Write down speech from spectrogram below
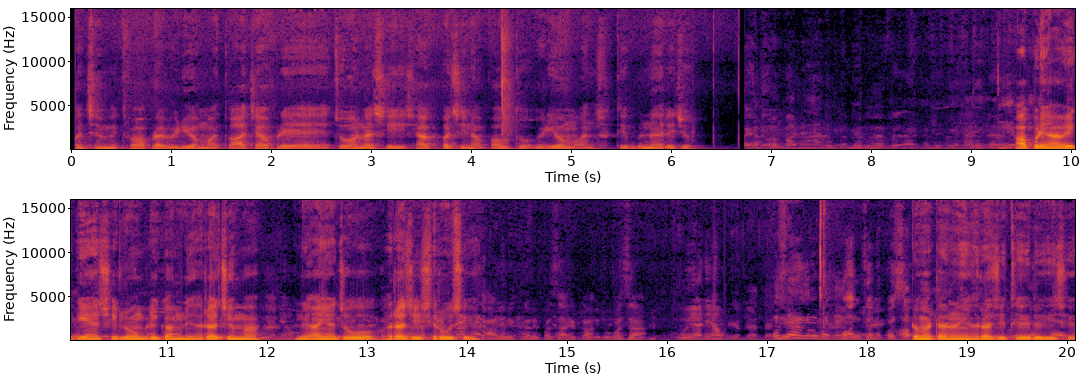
છે મિત્રો આપણા વિડીયોમાં. તો આજે આપણે જોવાના છીએ શાકભાજીના ભાવ. તો વિડીયોમાં અંત સુધી બનાવી રહેજો. આપણે આવી ગયા છીએ લોંગડી ગામની હરાજીમાં. અને અહીંયા જુઓ, હરાજી શરૂ છે. ટમેટાની હરાજી થઈ રહી છે.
